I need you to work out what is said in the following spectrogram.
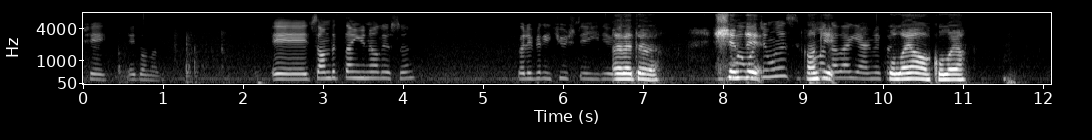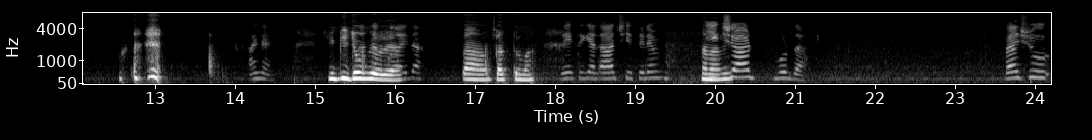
Şey, neydi onun adı? Ee, sandıktan yün alıyorsun. Böyle 1 2 3 diye gidiyor. Evet evet. Bizim Şimdi amacımız kanki, kadar gelmek. kolaya al kolaya. Aynen. Çünkü çok Zaten zor ya. kolayda. Tamam çaktırma. Neyse gel ağaç keselim. Hemen. İlk şart burada. Ben şu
